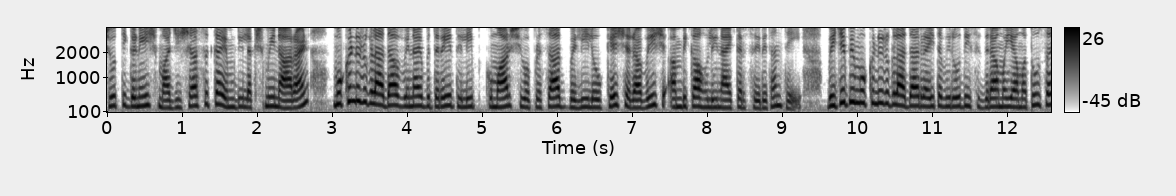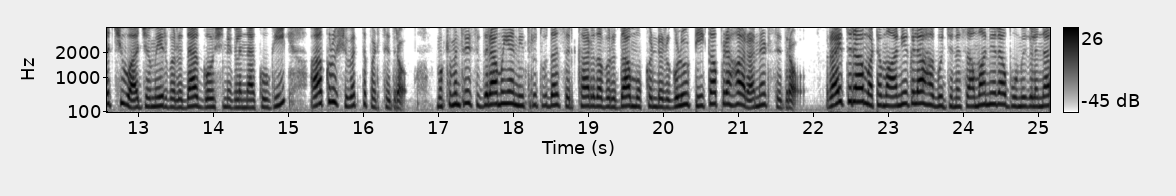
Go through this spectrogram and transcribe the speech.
ಜ್ಯೋತಿ ಗಣೇಶ್, ಮಾಜಿ ಶಾಸಕ ಎಂಡಿ ಲಕ್ಷ್ಮೀನಾರಾಯಣ್, ಮುಖಂಡರುಗಳಾದ ವಿನಯ್ ಬಿದರೆ ದಿಲೀಪ್ ಕುಮಾರ್, ಶಿವಪ್ರಸಾದ್, ಬೆಳ್ಳಿ ಲೋಕೇಶ್, ರವೀಶ್, ಅಂಬಿಕಾ ಹುಲಿನಾಯ್ಕರ್ ಸೇರಿದಂತೆ ಬಿಜೆಪಿ ಮುಖಂಡರುಗಳಾದ ರೈತ ವಿರೋಧಿ ಸಿದ್ದರಾಮಯ್ಯ ಮತ್ತು ಸಚಿವ ಜಮೀರ್ ವಿರುದ್ಧ ಘೋಷಣೆಗಳನ್ನು ಕೂಗಿ ಆಕ್ರೋಶ ವ್ಯಕ್ತಪಡಿಸಿದರು. ಮುಖ್ಯಮಂತ್ರಿ ಸಿದ್ದರಾಮಯ್ಯ ನೇತೃತ್ವದ ಸರ್ಕಾರದ ವಿರುದ್ಧ ಮುಖಂಡರುಗಳು ಟೀಕಾಪ್ರಹಾರ ನಡೆಸಿದರು. ರೈತರ ಮಠಮಾನ್ಯಗಳ ಹಾಗೂ ಜನಸಾಮಾನ್ಯರ ಭೂಮಿಗಳನ್ನು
